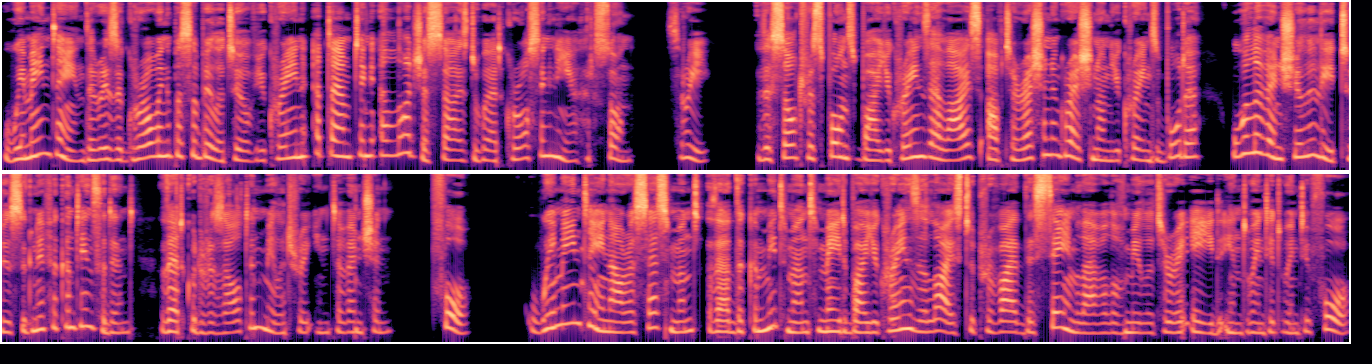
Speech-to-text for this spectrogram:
We maintain there is a growing possibility of Ukraine attempting a larger sized wet crossing near Kherson. 3. The soft response by Ukraine's allies after Russian aggression on Ukraine's border will eventually lead to a significant incident that could result in military intervention. 4. We maintain our assessment that the commitment made by Ukraine's allies to provide the same level of military aid in 2024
